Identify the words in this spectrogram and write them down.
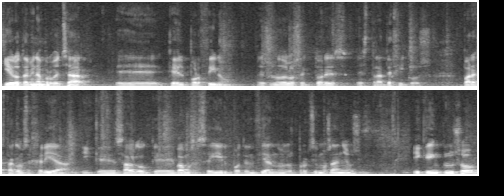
quiero también aprovechar eh, que el porcino es uno de los sectores estratégicos para esta consejería y que es algo que vamos a seguir potenciando en los próximos años y que incluso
